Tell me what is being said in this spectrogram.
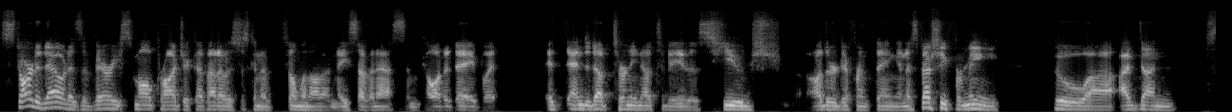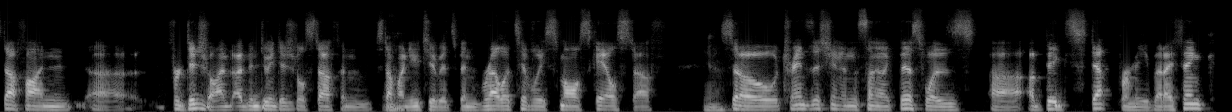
started out as a very small project. I thought I was just going to film it on an A7S and call it a day, but it ended up turning out to be this huge other different thing. And especially for me, who uh, I've done stuff on uh, for digital. I've, I've been doing digital stuff and stuff on YouTube. It's been relatively small scale stuff. Yeah. So transition into something like this was uh, a big step for me. But I think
